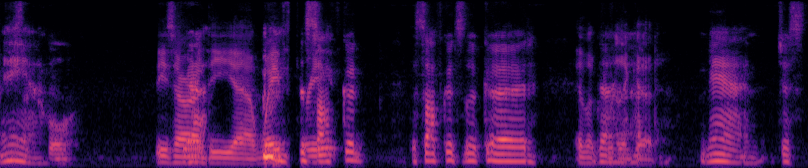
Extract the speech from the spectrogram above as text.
these Man. are cool. These are Yeah. the uh, Wave the Three. soft good. The soft goods look good. They look the- really good. Man, just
